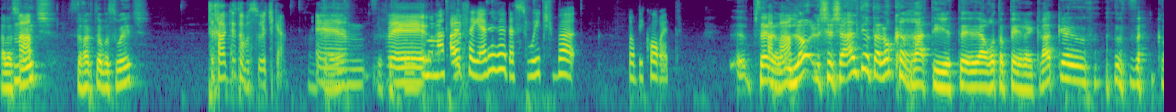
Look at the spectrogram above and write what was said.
על ה Switch? שיחקת אותו ב Switch? שיחקתי אותו בסוויץ', כן. אוקיי, ממש מציינת את הסוויץ' בביקורת. בסדר, לא, כששאלתי אותה לא קראתי את אה, הערות הפרק, רק אה, זה הכל.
